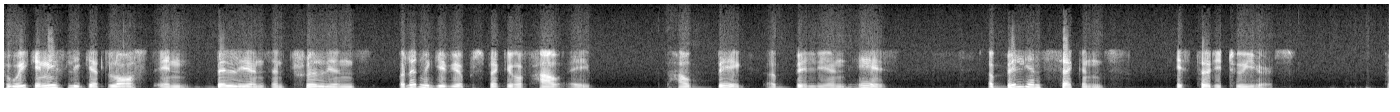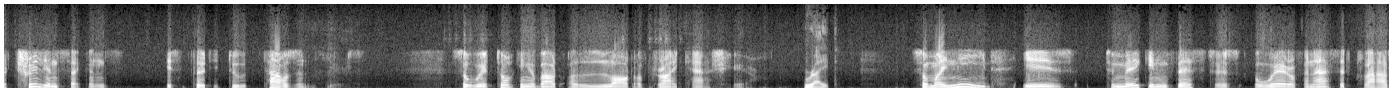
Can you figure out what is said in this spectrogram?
We can easily get lost in billions and trillions but let me give you a perspective of how a how big a billion is. A billion seconds is 32 years. A trillion seconds is 32,000 years. So we're talking about a lot of dry cash here. Right. So my need is to make investors aware of an asset class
